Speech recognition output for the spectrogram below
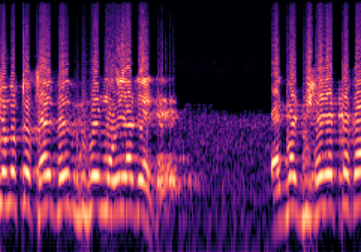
সমস্ত সেলফ হেল্প গ্রুপের মহিলাদের একবার বিশ হাজার টাকা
